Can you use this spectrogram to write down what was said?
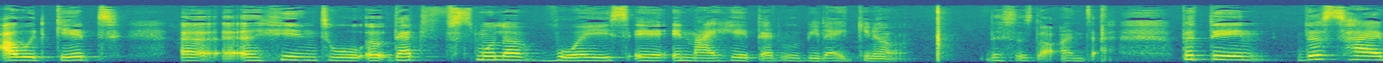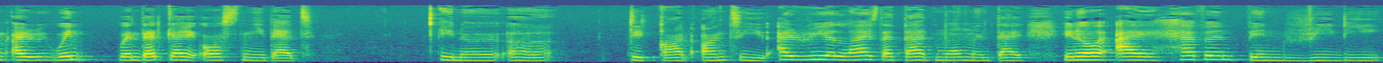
I would get a, a hint or uh, that smaller voice in, in my head that would be like, you know, this is the answer. But then this time, I when when that guy asked me that, you know, uh, did God answer you? I realized at that moment that you know I haven't been really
